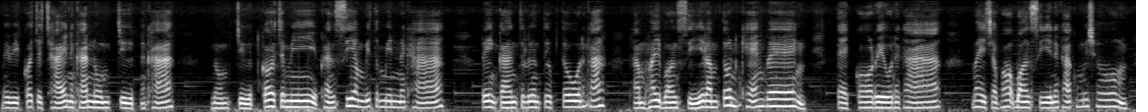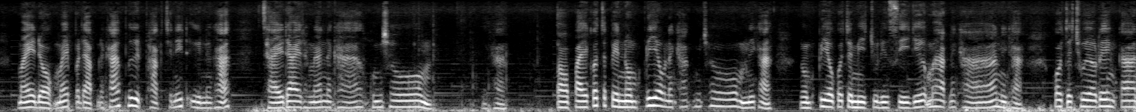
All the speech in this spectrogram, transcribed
แม่บีก็จะใช้นะคะนมจืดนะคะ นมจืดก็จะมีแคลเซียมวิตามินนะคะเร่งการเจริญเติบโตนะคะทำให้บอลสีลำต้นแข็งแรง แตกกอเร็วนะคะ ไม่เฉพาะบอลสีนะคะคุณผู้ชม ไม้ดอกไม้ประดับนะคะ พืชผักชนิดอื่นนะคะ ใช้ได้ทั้งนั้นนะคะ คุณผู้ชมนี่ค่ะต่อไปก็จะเป็นนมเปรี้ยวนะคะคุณผู้ชมนี่ค่ะ นมเปรี้ยวก็จะมีจุลินทรีย์เยอะมากนะคะนี่ค่ะ ก็จะช่วยเร่งการ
